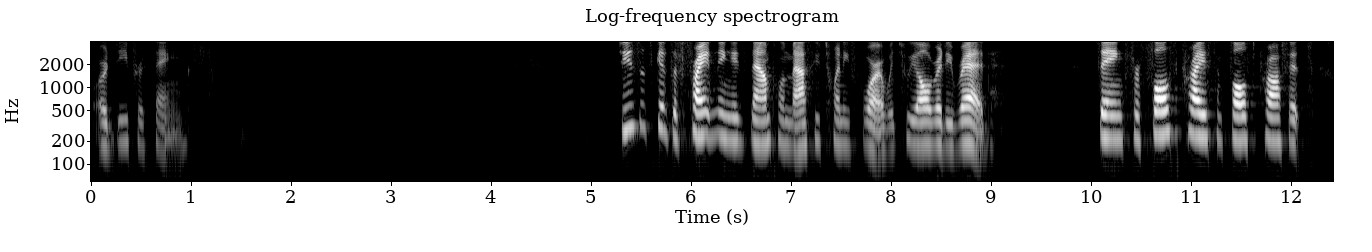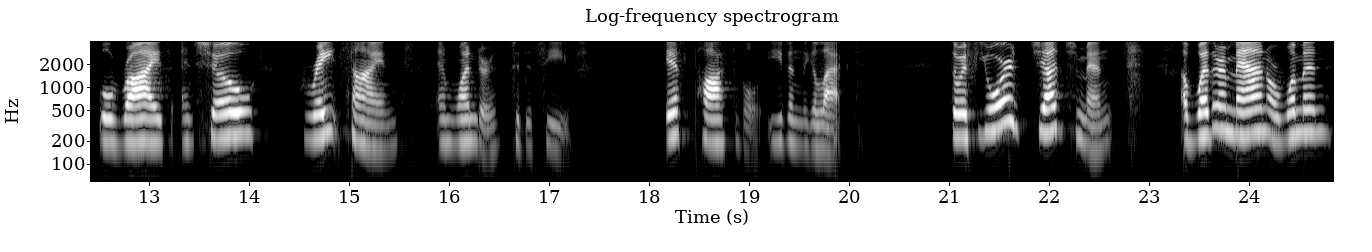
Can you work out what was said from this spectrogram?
or deeper things. Jesus gives a frightening example in Matthew 24, which we already read, saying, For false Christs and false prophets will rise and show great signs and wonders to deceive, if possible, even the elect. So if your judgment of whether a man or woman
